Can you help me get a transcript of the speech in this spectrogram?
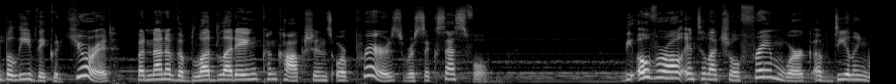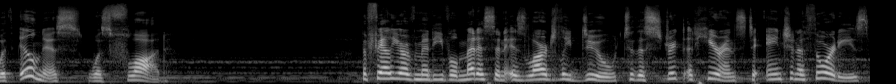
believed they could cure it, but none of the bloodletting, concoctions, or prayers were successful. The overall intellectual framework of dealing with illness was flawed. The failure of medieval medicine is largely due to the strict adherence to ancient authorities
